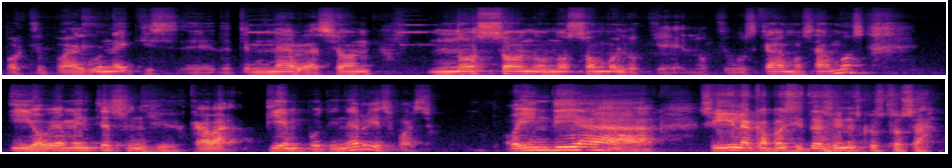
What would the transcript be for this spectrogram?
porque por alguna X eh, determinada razón no son o no somos lo que, lo que buscábamos ambos y obviamente eso significaba tiempo, dinero y esfuerzo. Hoy en día... Sí, la capacitación es costosa.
